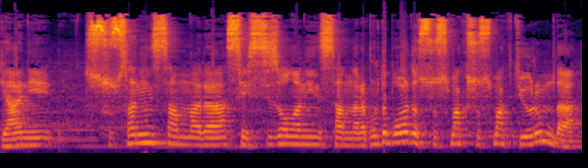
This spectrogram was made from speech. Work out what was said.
Yani susan insanlara, sessiz olan insanlara. Burada bu arada susmak susmak diyorum da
